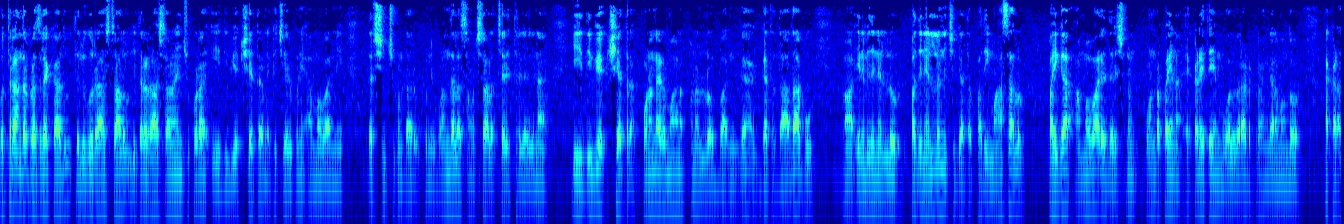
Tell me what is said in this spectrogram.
ఉత్తరాంధ్ర ప్రజలే కాదు తెలుగు రాష్ట్రాలు ఇతర రాష్ట్రాల నుంచి కూడా ఈ దివ్యక్షేత్రానికి చేరుకుని అమ్మవారిని దర్శించుకుంటారు. కొన్ని వందల సంవత్సరాల చరిత్ర కలిగిన ఈ దివ్యక్షేత్ర పునర్నిర్మాణ పనుల్లో భాగంగా గత దాదాపు ఎనిమిది నెలలు పది నెలల నుంచి గత పది మాసాలు పైగా అమ్మవారి దర్శనం కొండపైన ఎక్కడైతే మూలవిరాట ప్రాంగణం ఉందో అక్కడ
